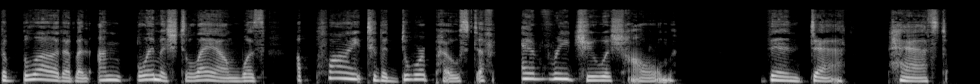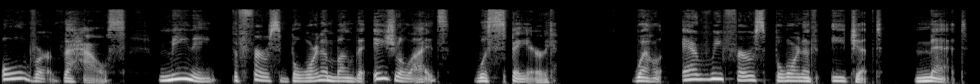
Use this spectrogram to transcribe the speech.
The blood of an unblemished lamb was applied to the doorpost of every Jewish home. Then death passed over the house, meaning the firstborn among the Israelites was spared, while every firstborn of Egypt met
